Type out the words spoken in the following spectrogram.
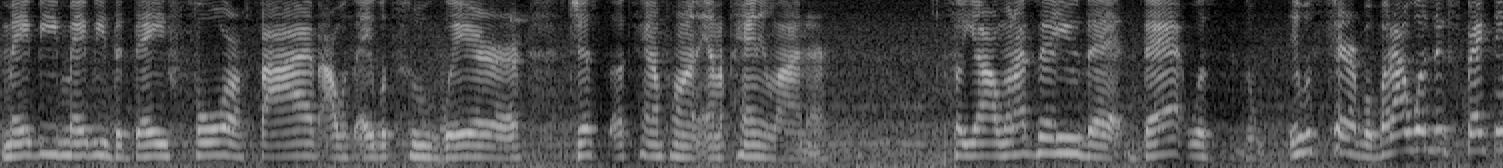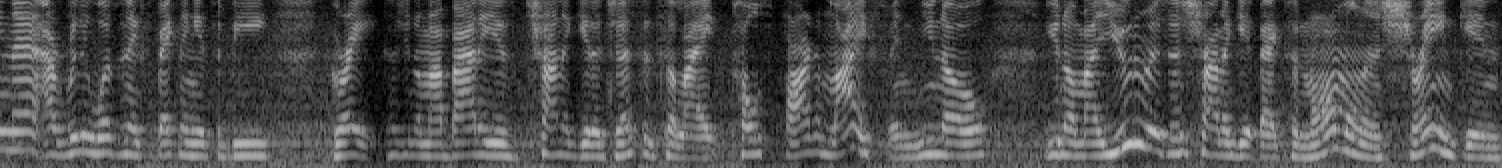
maybe maybe the day four or five I was able to wear just a tampon and a panty liner so y'all when i tell you that that was it was terrible but i was expecting that. I really wasn't expecting it to be great because you know my body is trying to get adjusted to like postpartum life and you know you know my uterus is trying to get back to normal and shrink and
